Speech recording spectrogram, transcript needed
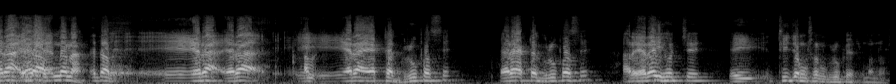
এরা- এরা না না। এটা- এরা এরা এরা একটা গ্রুপ আছে। এরা একটা গ্রুপ আছে আর এরাই হচ্ছে এই টি জংশন গ্রুপের মানুষ।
